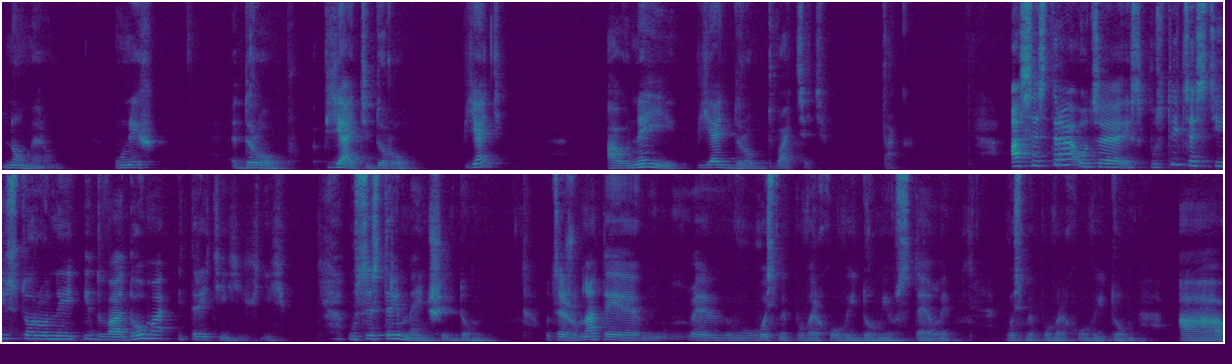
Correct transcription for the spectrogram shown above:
номером. У них дроб 5 дроб 5, а у неї 5 дроб 20. Так. А сестра оце спуститься з тієї сторони, і два дома, і третій їхній. У сестри менший дом. Оце ж у нати е, восьмиповерховий дом і у стели, восьмиповерховий дом. А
